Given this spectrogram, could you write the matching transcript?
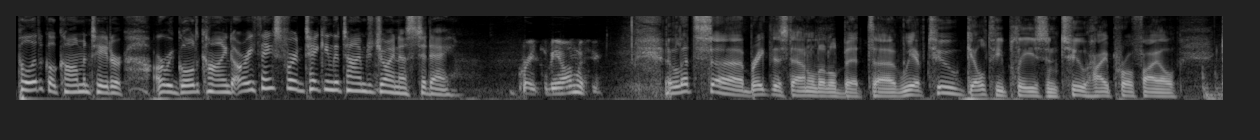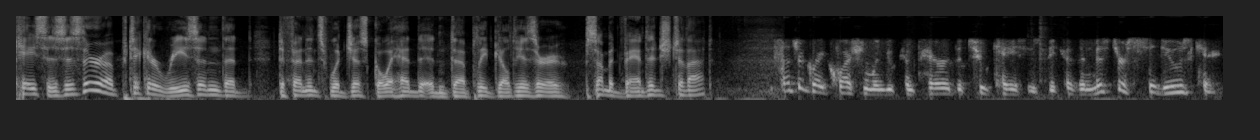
political commentator Ari Goldkind. Ari, thanks for taking the time to join us today. Great to be on with you. Let's uh, break this down a little bit. Uh, we have two guilty pleas in two high profile cases. Is there a particular reason that defendants would just go ahead and uh, plead guilty? Is there some advantage to that? Such a great question when you compare the two cases because in Mr. Sidhu's case,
